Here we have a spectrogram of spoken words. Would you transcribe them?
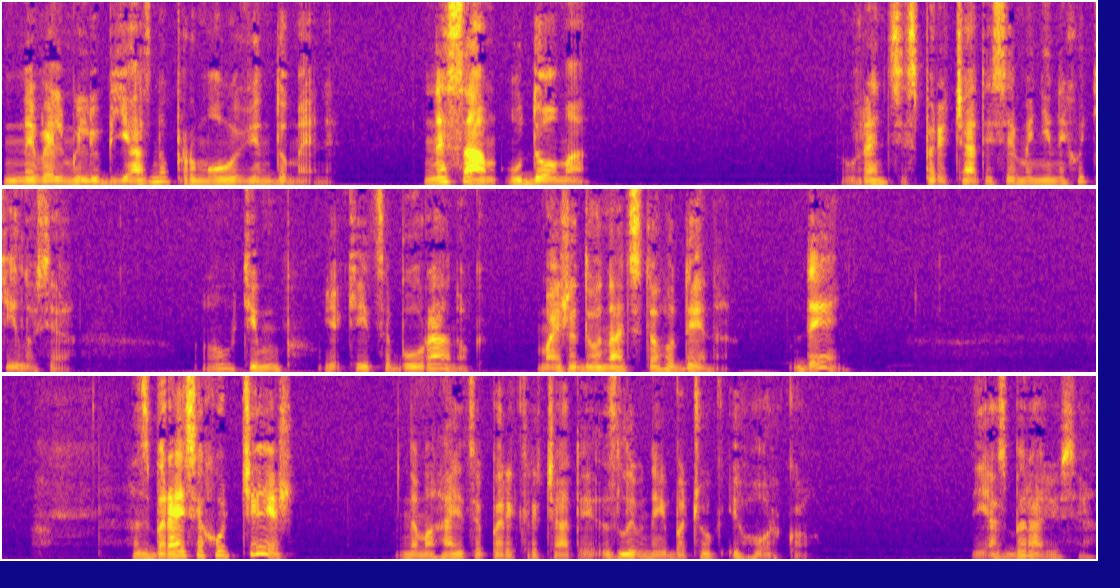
невельми люб'язно промовив він до мене. Не сам удома. Вранці сперечатися мені не хотілося. Ну, втім, який це був ранок, майже дванадцята година. День. Збирайся худчеш, намагається перекричати зливний бачок Ігорко. Я збираюся.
